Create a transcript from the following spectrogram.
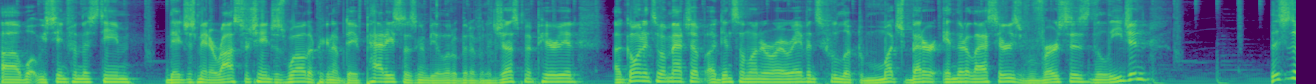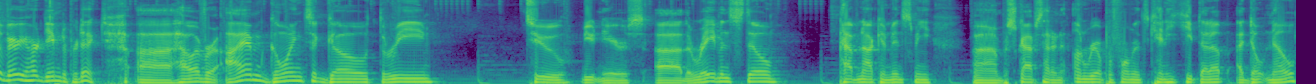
Uh, what we've seen from this team, they just made a roster change as well. They're picking up Davpadie, so there's going to be a little bit of an adjustment period. Uh, going into a matchup against the London Royal Ravens, who looked much better in their last series versus the Legion. This is a very hard game to predict. Uh, however, I am going to go three, two Mutineers. Uh, the Ravens still have not convinced me. Um, Skrapz had an unreal performance. Can he keep that up? I don't know.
